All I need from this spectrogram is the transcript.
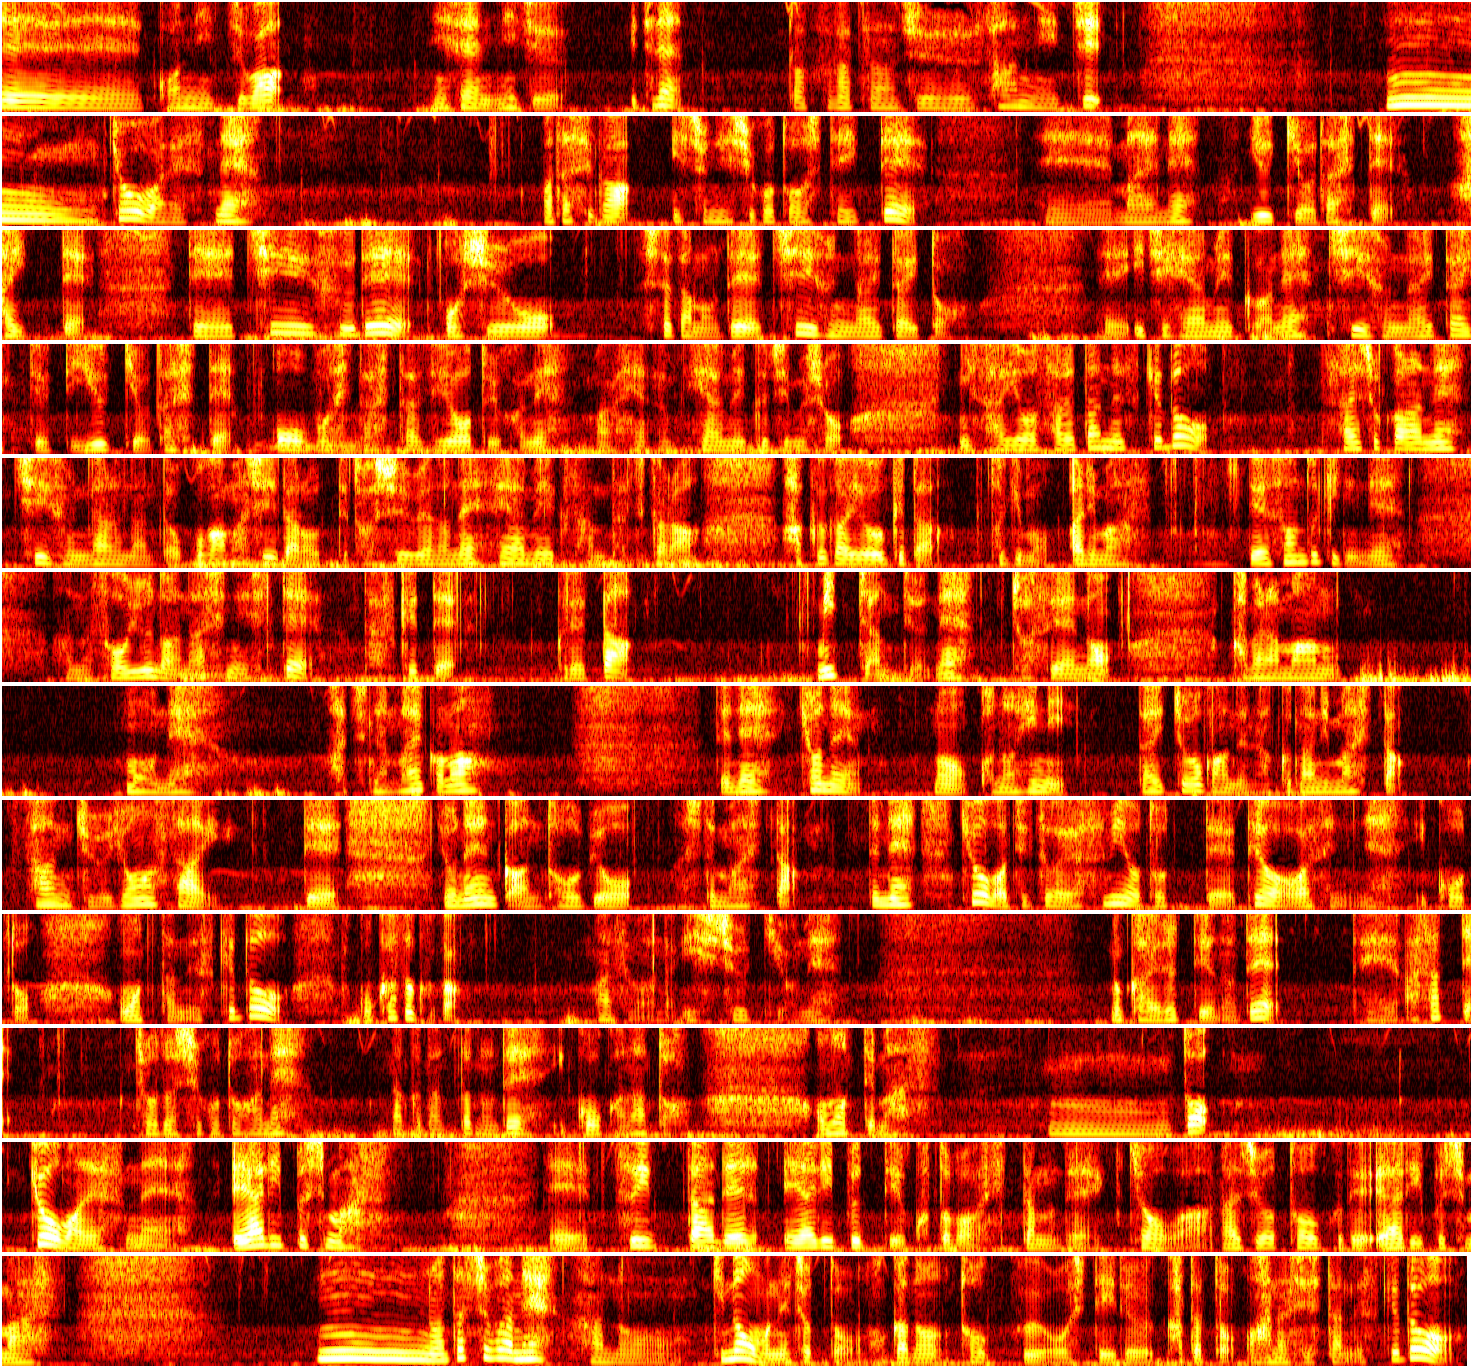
えー、こんにちは。2021年6月の13日。うーん、今日はですね、私が一緒に仕事をしていて、えー、前ね、勇気を出して入って、で、チーフで募集をしてたので、チーフになりたいと。えー、一ヘアメイクがね、チーフになりたいって言って勇気を出して応募したスタジオというかね、まあ、ヘアメイク事務所に採用されたんですけど、最初からね、チーフになるなんておこがましいだろうって年上のね、ヘアメイクさんたちから迫害を受けた時もあります。で、その時にね、あの、そういうのはなしにして、助けてくれた、みっちゃんっていうね、女性のカメラマン、もうね、8年前かな。でね、去年のこの日に大腸がんで亡くなりました。34歳で4年間闘病してました。でね、今日は実は休みを取って手を合わせにね、行こうと思ってたんですけど、ご家族が、まずはね、一周期をね、迎えるっていうので、えー、あさって、ちょうど仕事がね、なくなったので、行こうかなと思ってます。うーんと、今日はですね、エアリップします。えー、ツイッターでエアリップっていう言葉を知ったので、今日はラジオトークでエアリップします。うーん、私はね、あの、昨日もね、ちょっと他のトークをしている方とお話ししたんですけど、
